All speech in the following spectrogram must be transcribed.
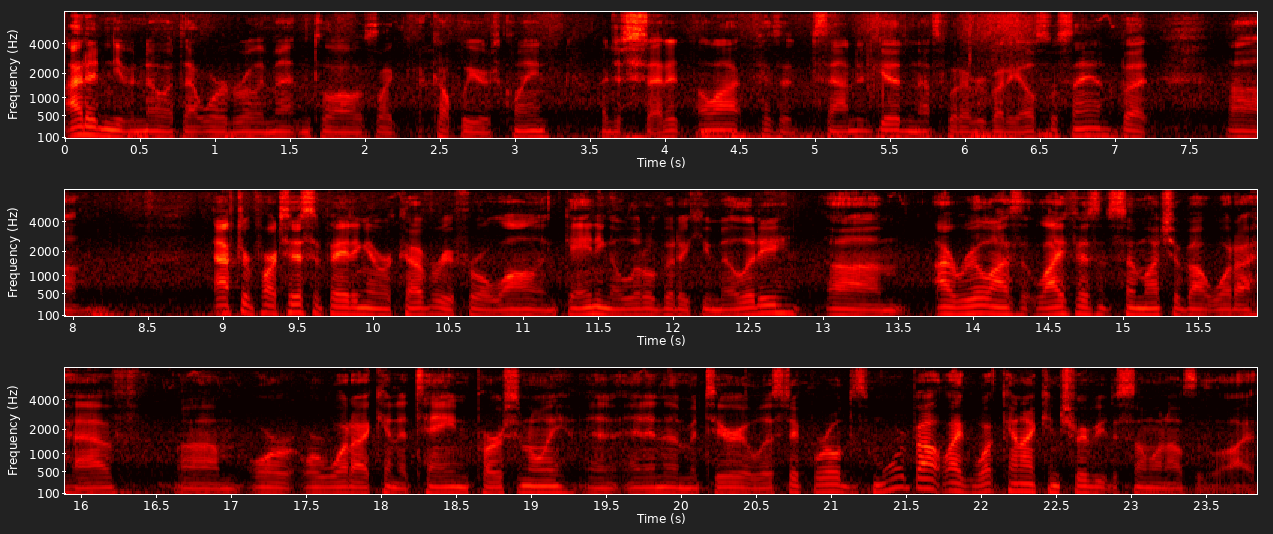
I didn't even know what that word really meant until I was like a couple years clean. I just said it a lot because it sounded good and that's what everybody else was saying. But um, after participating in recovery for a while and gaining a little bit of humility, um, I realized that life isn't so much about what I have um, or, or what I can attain personally and, and in the materialistic world. It's more about like what can I contribute to someone else's life,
